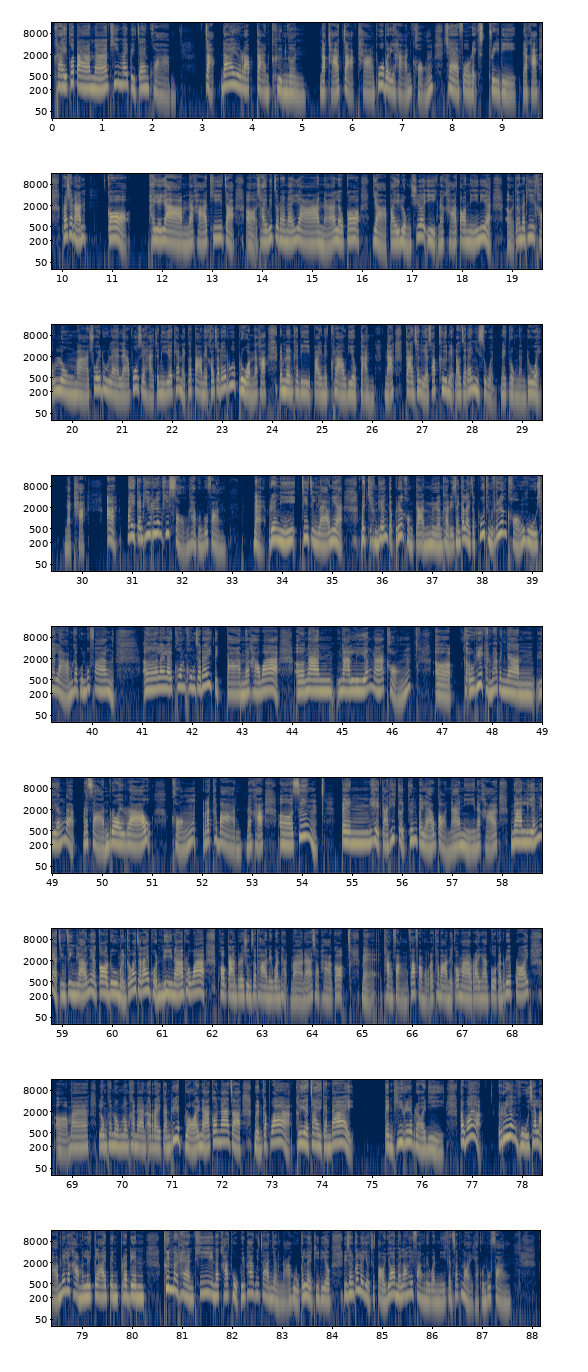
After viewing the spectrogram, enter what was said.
ใครก็ตามนะที่ไม่ไปแจ้งความ จะได้รับการคืนเงินนะคะจากทางผู้บริหารของ Share Forex 3D นะคะ เพราะฉะนั้นก็ พยายามนะคะที่จะใช้วิจารณญาณนะแล้วก็อย่าไปหลงเชื่ออีกนะคะ ตอนนี้เนี่ยเจ้าหน้าที่เขาลงมาช่วยดูแลแล้วผู้เสียหายจะมีเยอะแค่ไหนก็ตามเนี่ยเขาจะได้รวบรวมนะคะดำเนินคดีไปในคราวเดียวกันนะการเฉลี่ยทรัพย์คืนเนี่ยเราจะได้มีส่วนในตรงนั้นด้วยนะคะอะไปกันที่เรื่องที่ 2 ค่ะคุณผู้ฟังแหมเรื่องนี้ที่จริงแล้วเนี่ยไปเกี่ยวเนื่องกับเรื่องของการเมืองค่ะดิฉันกำลังจะพูดถึงเรื่องของหูฉลามค่ะคุณผู้ฟัง หลายๆ คนคงจะได้ติดตามนะคะว่างานงานเลี้ยงนะของเขาเรียกกันว่าเป็นงานเลี้ยงแบบประสานรอยร้าวของรัฐบาลนะคะซึ่ง เป็นเหตุการณ์ที่เกิดขึ้นไปแล้วก่อนหน้านี้นะคะ งานเลี้ยงเนี่ยจริง ๆ แล้วเนี่ยก็ดูเหมือนกับว่าจะได้ผลดีนะ เพราะว่าพอการประชุมสภาในวันถัดมานะ สภาก็แหมทางฝั่งฝากฝั่งของรัฐบาลเนี่ยก็มารายงานตัวกันเรียบร้อยเอ่อมาลงคนงลงคะแนนอะไรกันเรียบร้อยนะ ก็น่าจะเหมือนกับว่าเคลียร์ใจกันได้เป็นที่เรียบร้อยดี แต่ว่า เรื่องหูฉลามนี่แหละค่ะมันเลยกลายเป็นประเด็นขึ้นมาแทนที่นะคะ ถูกวิพากษ์วิจารณ์อย่างหนาหูกันเลยทีเดียว ดิฉันก็เลยอยากจะต่อยอดมาเล่าให้ฟังในวันนี้กันสักหน่อยค่ะคุณผู้ฟัง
